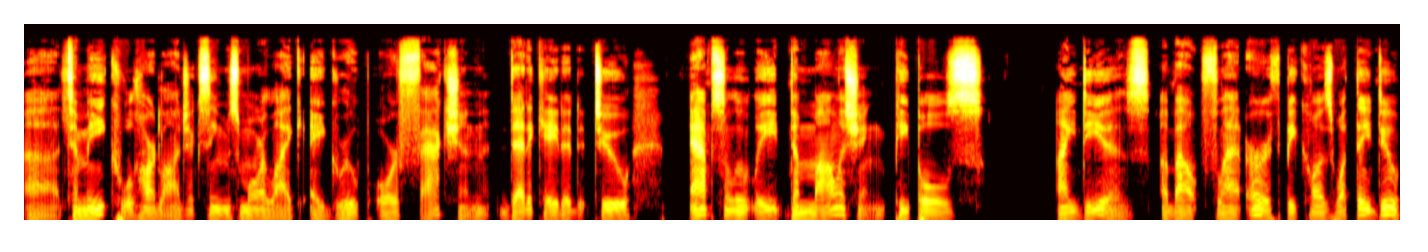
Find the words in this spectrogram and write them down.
Uh, to me, Cool Hard Logic seems more like a group or faction dedicated to absolutely demolishing people's ideas about flat earth because what they do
